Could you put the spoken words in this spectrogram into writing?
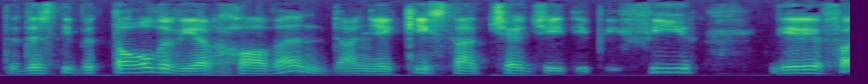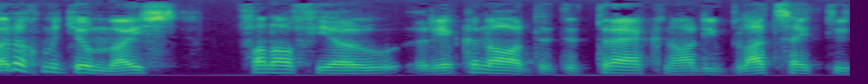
dit is die betaalde weergawe en dan jy kies dan ChatGPT 4 deur eenvoudig met jou muis vanaf jou rekenaar dit te trek na die bladsy toe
